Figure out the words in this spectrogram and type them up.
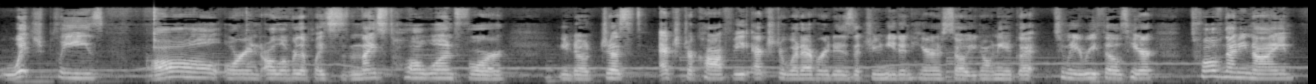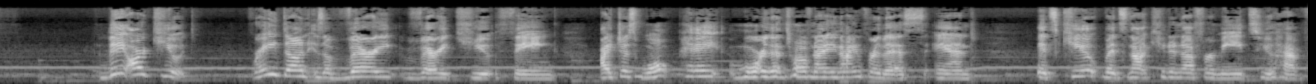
Witch Please, all orange all over the place. Is a nice tall one for, you know, just extra coffee, extra whatever it is that you need in here. So you don't need to get too many refills here. $12.99. They are cute. Rae Dunn is a very, very cute thing. I just won't pay more than $12.99 for this. And it's cute, but it's not cute enough for me to have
